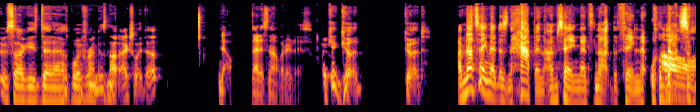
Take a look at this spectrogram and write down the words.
Usagi's dead ass boyfriend is not actually dead? No, that is not what it is. Okay, good, good. I'm not saying that doesn't happen. I'm saying that's not the thing that will not su-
